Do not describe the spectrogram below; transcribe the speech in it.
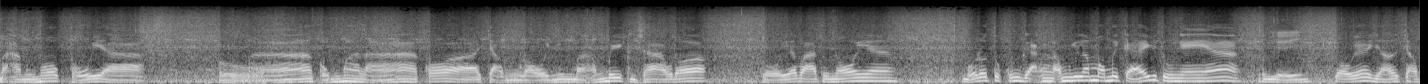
31 tuổi à. Ồ. Mà cũng là có chồng rồi nhưng mà không biết làm sao đó. Rồi á ba tôi nói á, bữa đó tôi cũng gặn ổng dữ lắm ông mới kể cho tôi nghe á. Cái gì? Rồi á, vợ chồng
